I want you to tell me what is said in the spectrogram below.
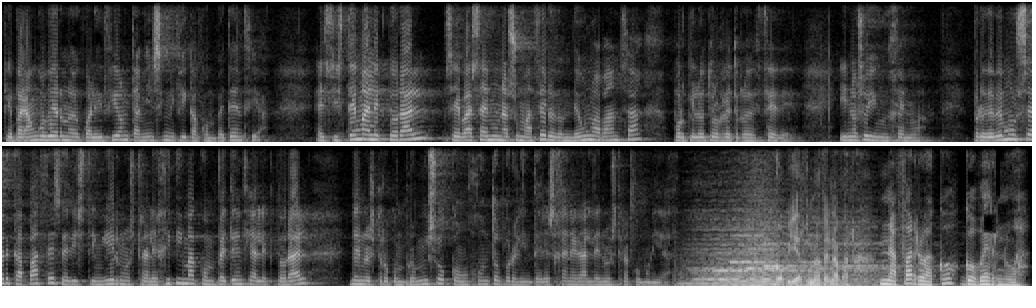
que para un gobierno de coalición también significa competencia. El sistema electoral se basa en una suma cero, donde uno avanza porque el otro retrocede. Y no soy ingenua, pero debemos ser capaces de distinguir nuestra legítima competencia electoral de nuestro compromiso conjunto por el interés general de nuestra comunidad. Gobierno de Navarra. Nafarroako gobernua.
